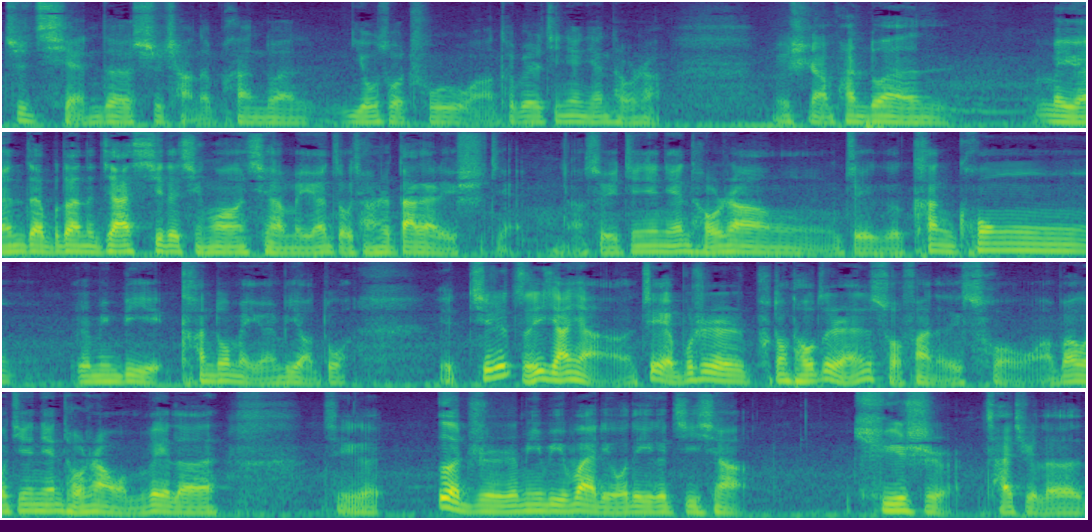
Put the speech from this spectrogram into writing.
之前的市场的判断有所出入啊，特别是今年年头上，因为市场判断美元在不断的加息的情况下，美元走强是大概率事件啊，所以今年年头上这个看空人民币、看多美元比较多。其实仔细想想，这也不是普通投资人所犯的一个错误啊。包括今年年头上，我们为了这个遏制人民币外流的一个迹象趋势，采取了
